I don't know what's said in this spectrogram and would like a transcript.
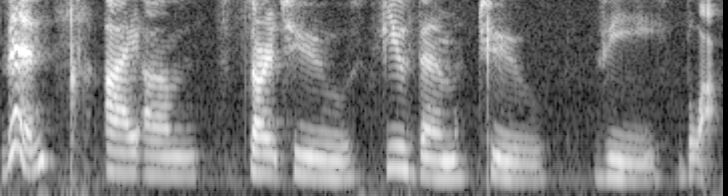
Then I um, started to fuse them to the block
